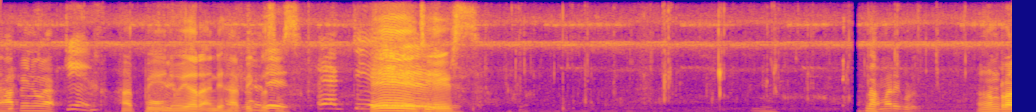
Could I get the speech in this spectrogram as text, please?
happy new year happy new year and happy Christmas hey cheers അങ്ങനെടാ.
